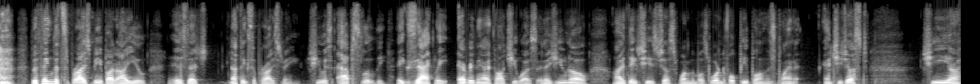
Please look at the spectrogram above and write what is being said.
the thing that surprised me about IU is that nothing surprised me. She was absolutely exactly everything I thought she was. And as you know, I think she's just one of the most wonderful people on this planet. And she just, she, uh,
